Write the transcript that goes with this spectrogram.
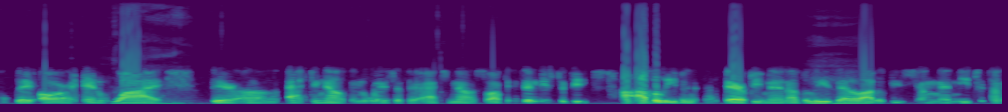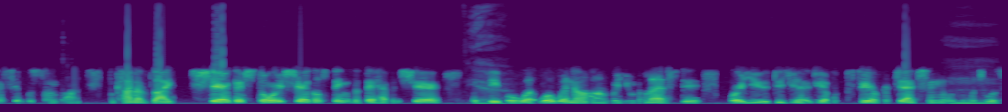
who they are and why they're uh, acting out in the ways that they're acting out. So I think there needs to be. I, I believe in therapy, man. I believe that a mm-hmm. lot of these young men need to kind of sit with someone and kind of like share their stories, share those things that they haven't shared with yeah. people. What what went on? Were you molested? Were you did you have, do you have a fear of rejection, mm. which was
